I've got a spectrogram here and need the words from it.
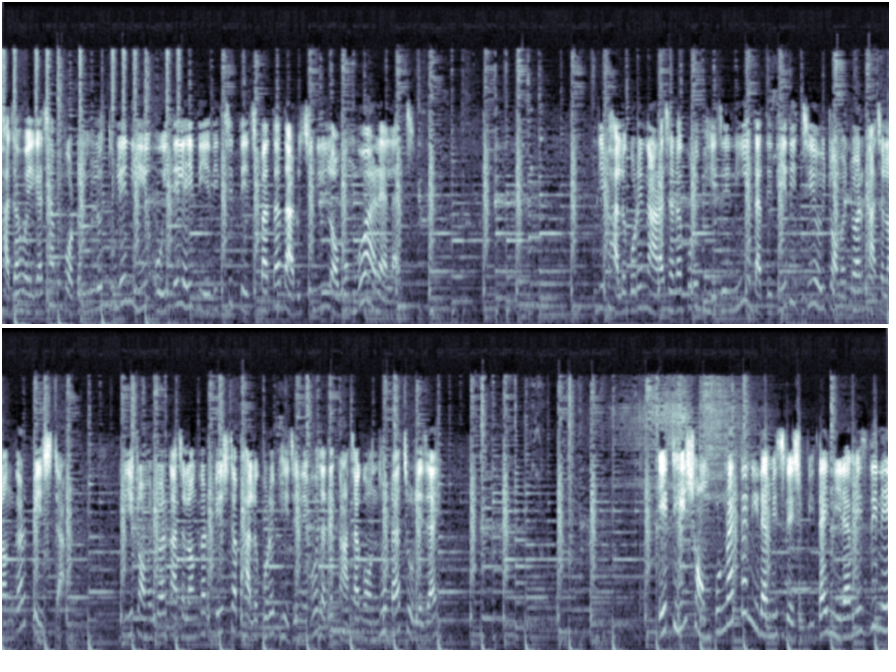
ভাজা হয়ে গেছে। আমি পটলগুলো তুলে নিয়ে ওই তেলেই দিয়ে দিচ্ছি তেজপাতা, দারুচিনি, লবঙ্গ আর এলাচ। দিয়ে ভালো করে নাড়াচাড়া করে ভেজে নিয়ে তাতে দিয়ে দিচ্ছি ওই টমেটো আর কাঁচা লঙ্কার পেস্টটা। দিয়ে টমেটো আর কাঁচা লঙ্কার পেস্টটা ভালো করে ভেজে নেব যাতে কাঁচা গন্ধটা চলে যায়। এটি সম্পূর্ণ একটা নিরামিষ রেসিপি তাই নিরামিষ দিনে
